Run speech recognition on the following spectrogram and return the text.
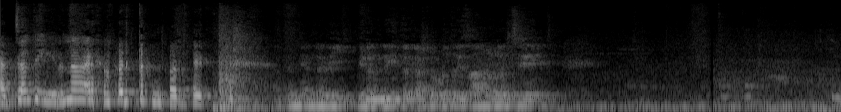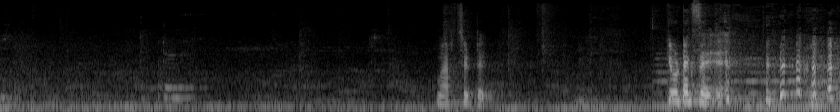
അച്ഛൻ തീരുന്ന വരെ മറിച്ചിട്ട്. ക്യൂടെക്സ്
